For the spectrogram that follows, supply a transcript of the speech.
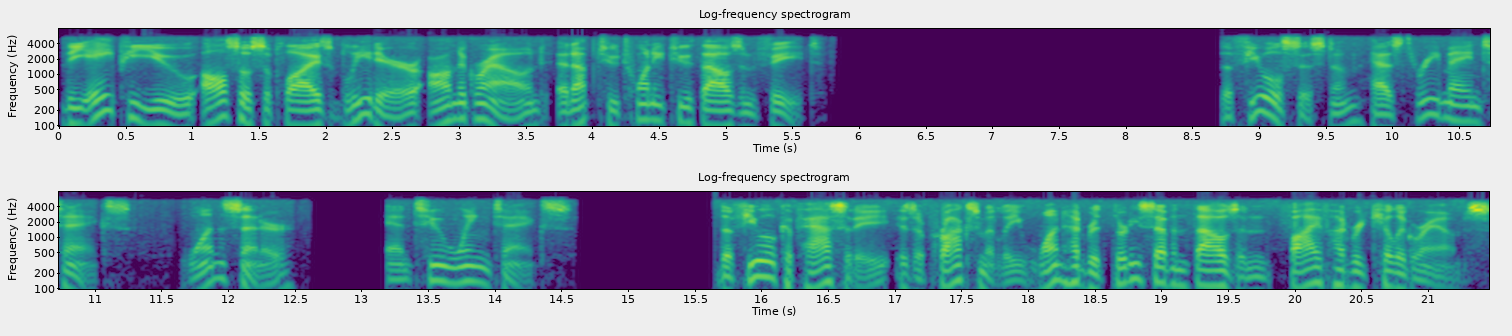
The APU also supplies bleed air on the ground at up to 22,000 feet. The fuel system has three main tanks, one center, and two wing tanks. The fuel capacity is approximately 137,500 kilograms.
